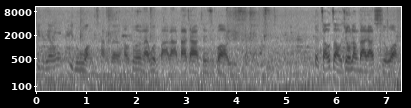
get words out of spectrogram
今天一如往常的，好多人来问拔蜡，大家真是不好意思，早早就让大家失望了。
